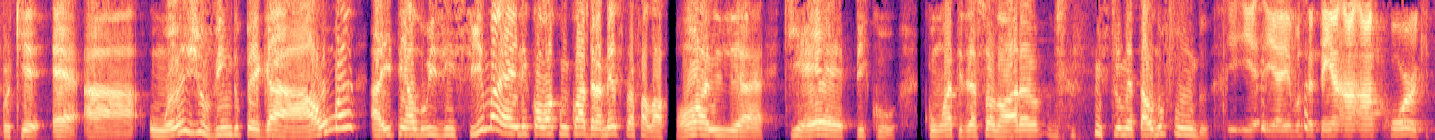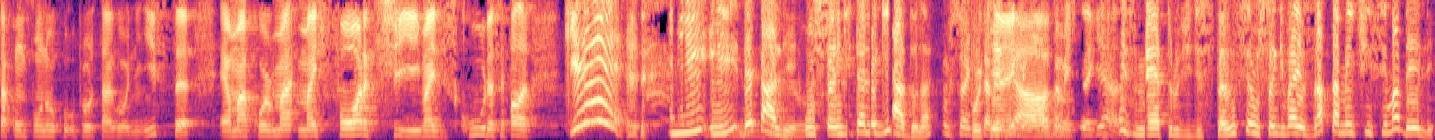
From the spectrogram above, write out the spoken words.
Porque é a, um anjo vindo pegar a alma, aí tem a luz em cima, aí ele coloca um enquadramento pra falar: olha, que épico, com a trilha sonora instrumental no fundo. E, e- e aí você tem a, a cor que tá compondo o, o protagonista, é uma cor ma- mais forte, mais escura. Você fala, quê? E, e, detalhe, o sangue teleguiado, né? O sangue Porque- tá ligado. obviamente, tá guiado. 10 metros de distância, o sangue vai exatamente em cima dele.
